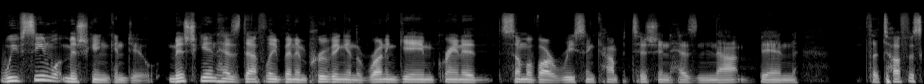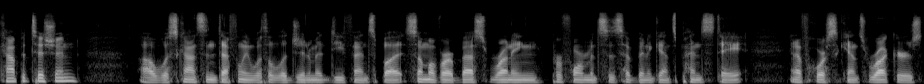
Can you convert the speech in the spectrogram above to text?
we've seen what Michigan can do. Michigan has definitely been improving in the running game. Granted, some of our recent competition has not been the toughest competition. Uh, Wisconsin definitely with a legitimate defense, but some of our best running performances have been against Penn State and, of course, against Rutgers.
